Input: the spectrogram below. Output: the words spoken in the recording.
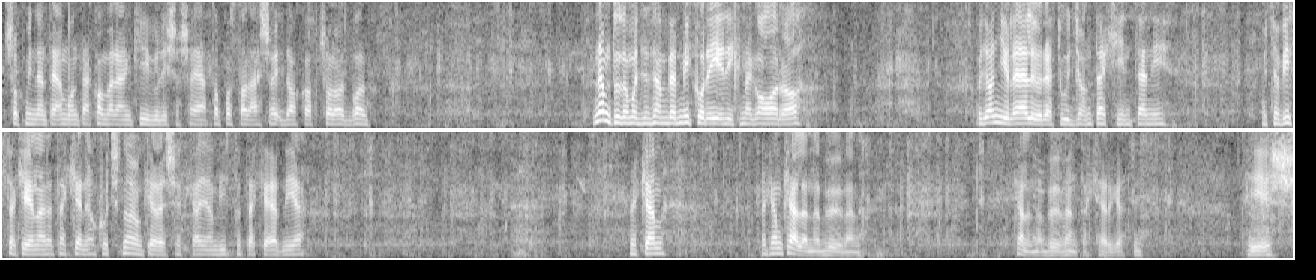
Sok mindent elmondták kamerán kívül is a saját tapasztalásaiddal kapcsolatban. Nem tudom, hogy az ember mikor érik meg arra, hogy annyira előre tudjon tekinteni, hogyha vissza kellene tekerni, akkor csak nagyon keveset kelljen visszatekernie. Nekem, nekem kellene bőven, kellene bőven tekergetni. És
